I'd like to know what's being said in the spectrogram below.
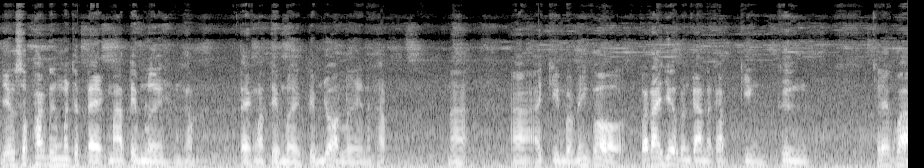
เดี๋ยวสักพักหนึ่งมันจะแตกมาเต็มเลยนะครับ แตกมาเต็มเลย เต็มยอดเลยนะครับนะฮะ อ่าไอ้กิ่งแบบนี้ก็ก็ได้เยอะเหมือนกันนะครับ กิ่งกึ่งเขาเรียกว่า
